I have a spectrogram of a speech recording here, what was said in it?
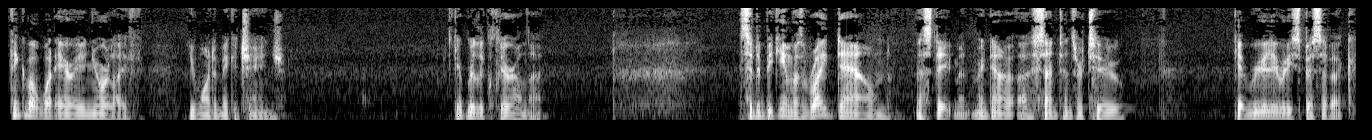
Think about what area in your life you want to make a change. Get really clear on that. So, to begin with, write down a statement, write down a, a sentence or two, get really, really specific.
